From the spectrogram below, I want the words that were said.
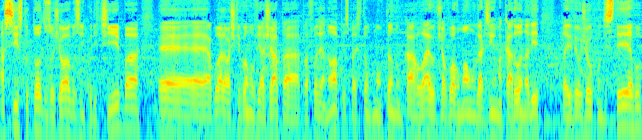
assisto todos os jogos em Curitiba. É, agora eu acho que vamos viajar para Florianópolis, que estão montando um carro lá, eu já vou arrumar um lugarzinho, uma carona ali para ir ver o jogo com desterro.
